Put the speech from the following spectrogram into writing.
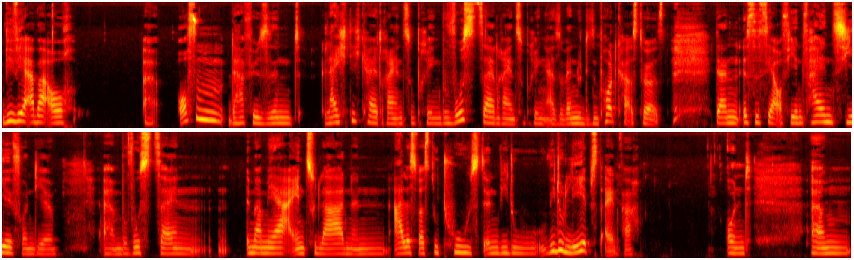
wie wir aber auch äh, offen dafür sind, Leichtigkeit reinzubringen, Bewusstsein reinzubringen. Also wenn du diesen Podcast hörst, dann ist es ja auf jeden Fall ein Ziel von dir, ähm, Bewusstsein immer mehr einzuladen in alles, was du tust, in wie du, wie du lebst einfach. Und ähm,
